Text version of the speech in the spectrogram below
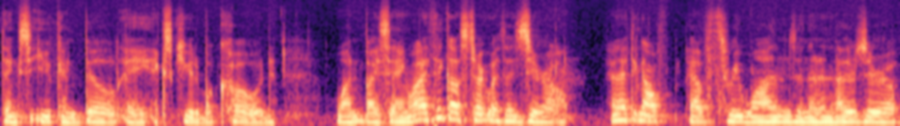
thinks that you can build a executable code one by saying, "Well, I think I'll start with a zero and I think I'll have three ones and then another zero.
